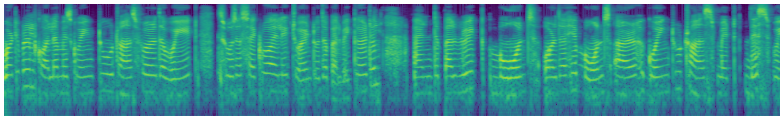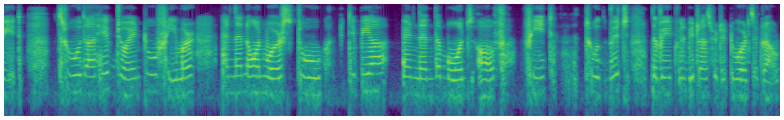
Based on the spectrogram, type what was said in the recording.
vertebral column is going to transfer the weight through the sacroiliac joint to the pelvic girdle and the pelvic bones or the hip bones are going to transmit this weight through the hip joint to femur and then onwards to tibia and then the bones of feet through which the weight will be transmitted towards the ground.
